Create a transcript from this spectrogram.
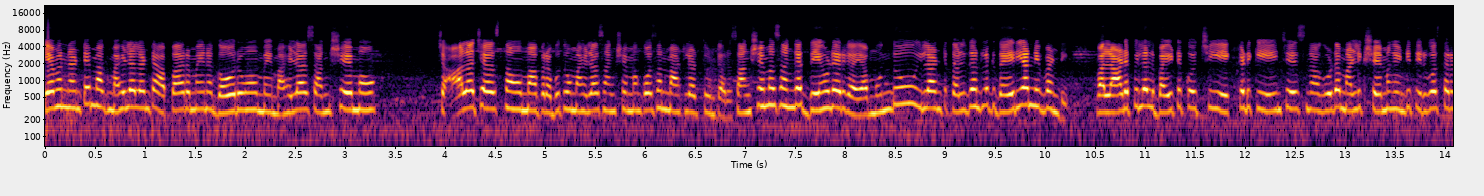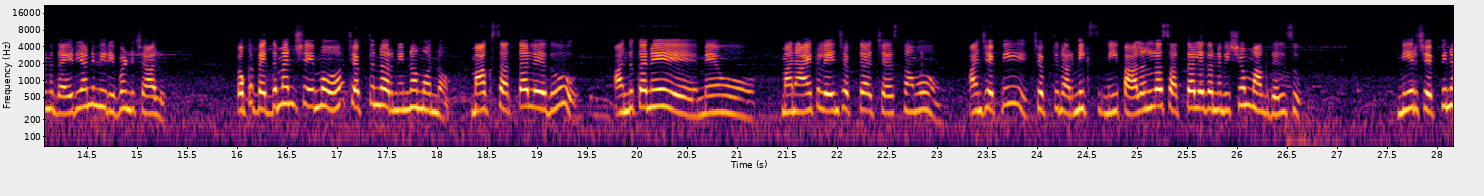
ఏమన్నంటే మాకు మహిళలంటే అపారమైన గౌరవం మేము మహిళా సంక్షేమం చాలా చేస్తాము. మా ప్రభుత్వం మహిళా సంక్షేమం కోసం మాట్లాడుతుంటారు. సంక్షేమ సంఘ దేవుడేరుగా ముందు ఇలాంటి తల్లిదండ్రులకు ధైర్యాన్ని ఇవ్వండి. వాళ్ళ ఆడపిల్లలు బయటకు వచ్చి ఎక్కడికి ఏం చేసినా కూడా మళ్ళీ క్షేమంగా ఇంటికి తిరిగి వస్తారన్న ధైర్యాన్ని మీరు ఇవ్వండి చాలు. ఒక పెద్ద మనిషి ఏమో చెప్తున్నారు నిన్న మొన్న మాకు సత్తా లేదు. అందుకనే మేము మా నాయకులు ఏం చెప్తే అది చేస్తాము అని చెప్పి చెప్తున్నారు. మీకు మీ పాలనలో సత్తా లేదన్న విషయం మాకు తెలుసు. మీరు చెప్పిన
